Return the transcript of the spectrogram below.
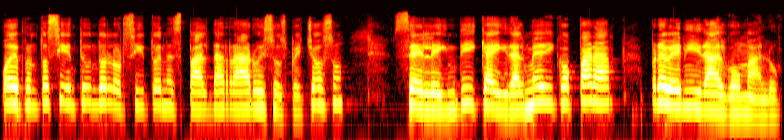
O de pronto siente un dolorcito en la espalda raro y sospechoso, se le indica ir al médico para prevenir algo malo.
